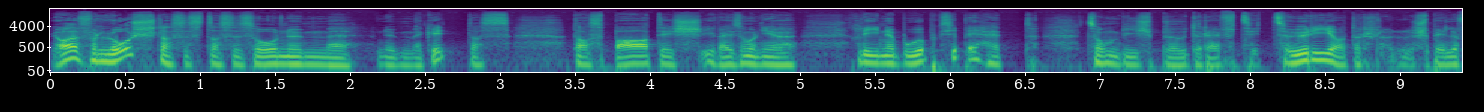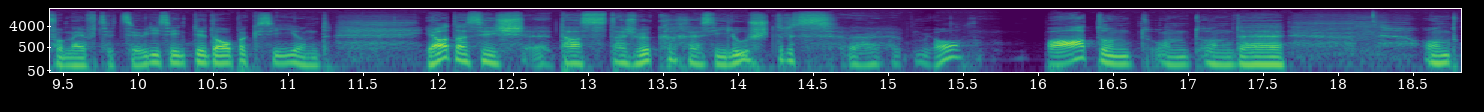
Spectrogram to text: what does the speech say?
ja, ein Verlust, dass es, dass es so nicht mehr, nicht mehr gibt. Das, das Bad ist, ich weiß, als ich ein kleiner Bub war, hat zum Beispiel der FC Zürich oder Spieler vom FC Zürich sind dort oben gewesen. und ja, das ist, das, das ist wirklich ein illustres äh, ja, Bad und, und, und, äh, und,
